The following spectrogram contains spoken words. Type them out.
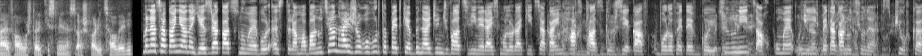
նաև հաղորդակից լինես աշխարհի ցավերի։ Մնացականյանը եզրակացնում է, որ ըստ տրամաբանության հայ ժողովուրդը պետք է բնաջնջված լիներ այս մոլորակից, սակայն հաղթած դուրս եկավ, որովհետև գոյություն ունի, ծաղկում է, ունի իր պետականությունը, սփյուռքը,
